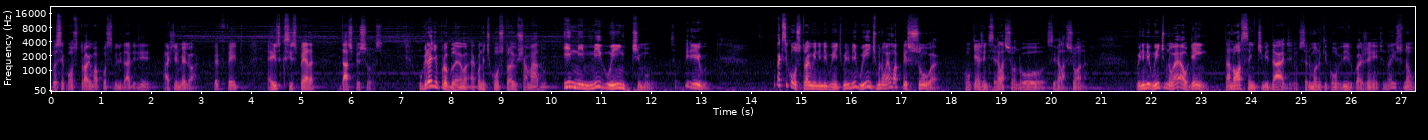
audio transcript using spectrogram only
você constrói uma possibilidade de agir melhor. Perfeito. É isso que se espera das pessoas. O grande problema é quando a gente constrói o chamado inimigo íntimo. Isso é um perigo. Como é que se constrói um inimigo íntimo? O inimigo íntimo não é uma pessoa com quem a gente se relacionou, se relaciona. O inimigo íntimo não é alguém da nossa intimidade, um ser humano que convive com a gente. Não é isso, não.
